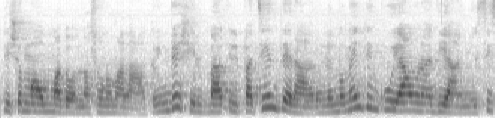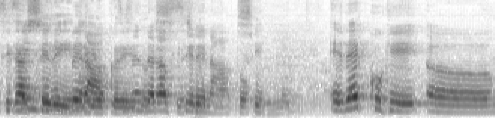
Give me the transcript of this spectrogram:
dice ma oh madonna sono malato, invece il, il paziente raro nel momento in cui ha una diagnosi si, si sente serena, liberato, credo, si sente rasserenato. Sì, sì. Ed ecco che uh, poi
